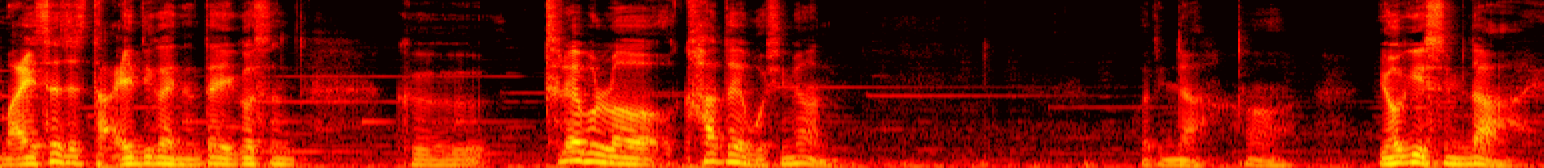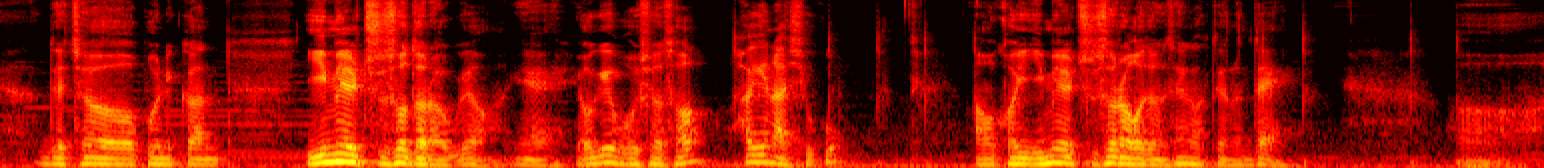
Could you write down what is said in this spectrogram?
마이 세자트라 아이디가 있는데 이것은 그 트래블러 카드에 보시면 어딨냐? 어, 여기 있습니다. 근데 저 보니까 이메일 주소더라고요. 예, 여기 보셔서 확인하시고 아마 거의 이메일 주소라고 저는 생각되는데 어,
